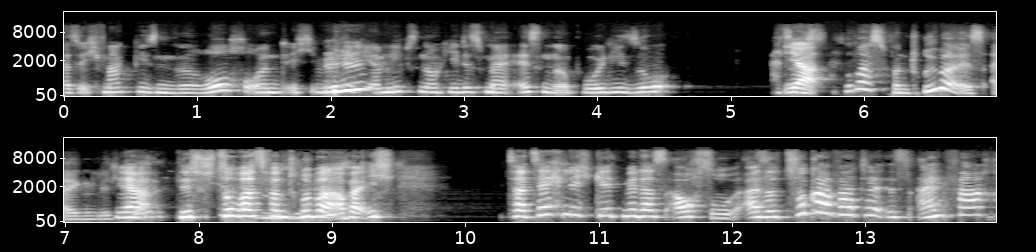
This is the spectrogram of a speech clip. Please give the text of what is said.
Also ich mag diesen Geruch und ich würde mhm. die am liebsten auch jedes Mal essen, obwohl die so also ja. sowas von drüber ist eigentlich. Ja, gell? ist sowas von drüber, aber ich, tatsächlich geht mir das auch so. Also Zuckerwatte ist einfach,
